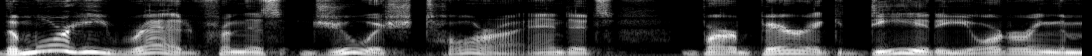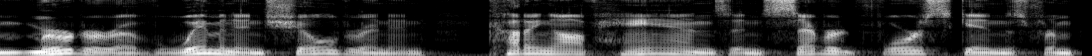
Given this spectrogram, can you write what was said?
The more he read from this Jewish Torah and its barbaric deity ordering the murder of women and children and cutting off hands and severed foreskins from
